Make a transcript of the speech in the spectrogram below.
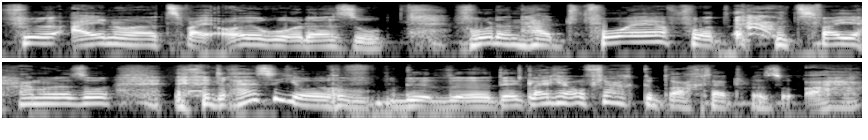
für ein oder zwei Euro oder so. Wo dann halt vorher, vor zwei Jahren oder so, 30 Euro der gleiche Auftrag gebracht hat oder so. Aha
